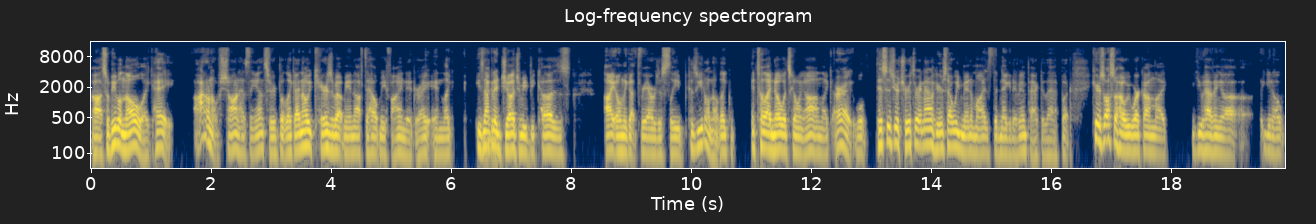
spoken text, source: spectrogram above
Uh, so people know, like, hey, I don't know if Sean has the answer, but like I know he cares about me enough to help me find it, right? And like he's not going to judge me because I only got three hours of sleep because you don't know, like until I know what's going on. Like, all right, well, this is your truth right now. Here's how we minimize the negative impact of that. But here's also how we work on like you having a you know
